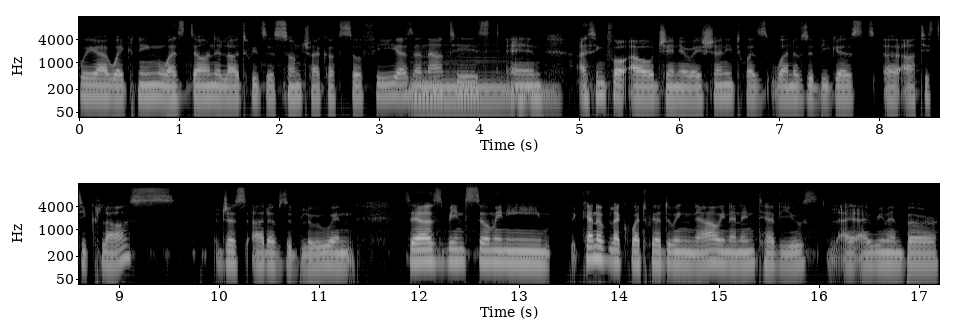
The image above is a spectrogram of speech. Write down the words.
queer awakening was done a lot with the soundtrack of Sophie as an artist, and Mm. I think for our generation, it was one of the biggest uh, artistic loss just out of the blue. And there's been so many, kind of like what we're doing now in an interview. I remember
